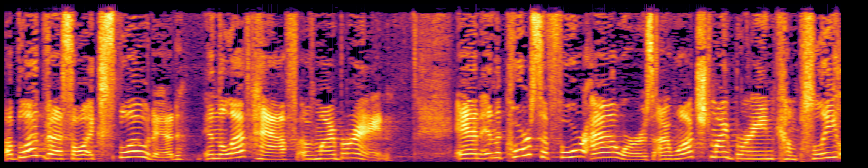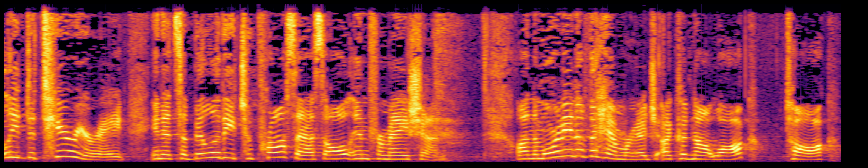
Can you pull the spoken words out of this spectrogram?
A blood vessel exploded in the left half of my brain. And in the course of four hours, I watched my brain completely deteriorate in its ability to process all information. On the morning of the hemorrhage, I could not walk, talk,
